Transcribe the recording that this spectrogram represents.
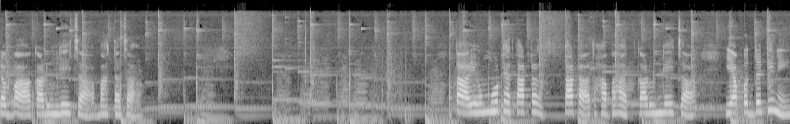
डब्बा काढून घ्यायचा भाताचा. आता ह्या मोठ्या ताटात ताटात हा भात काढून घ्यायचा. या पद्धतीने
